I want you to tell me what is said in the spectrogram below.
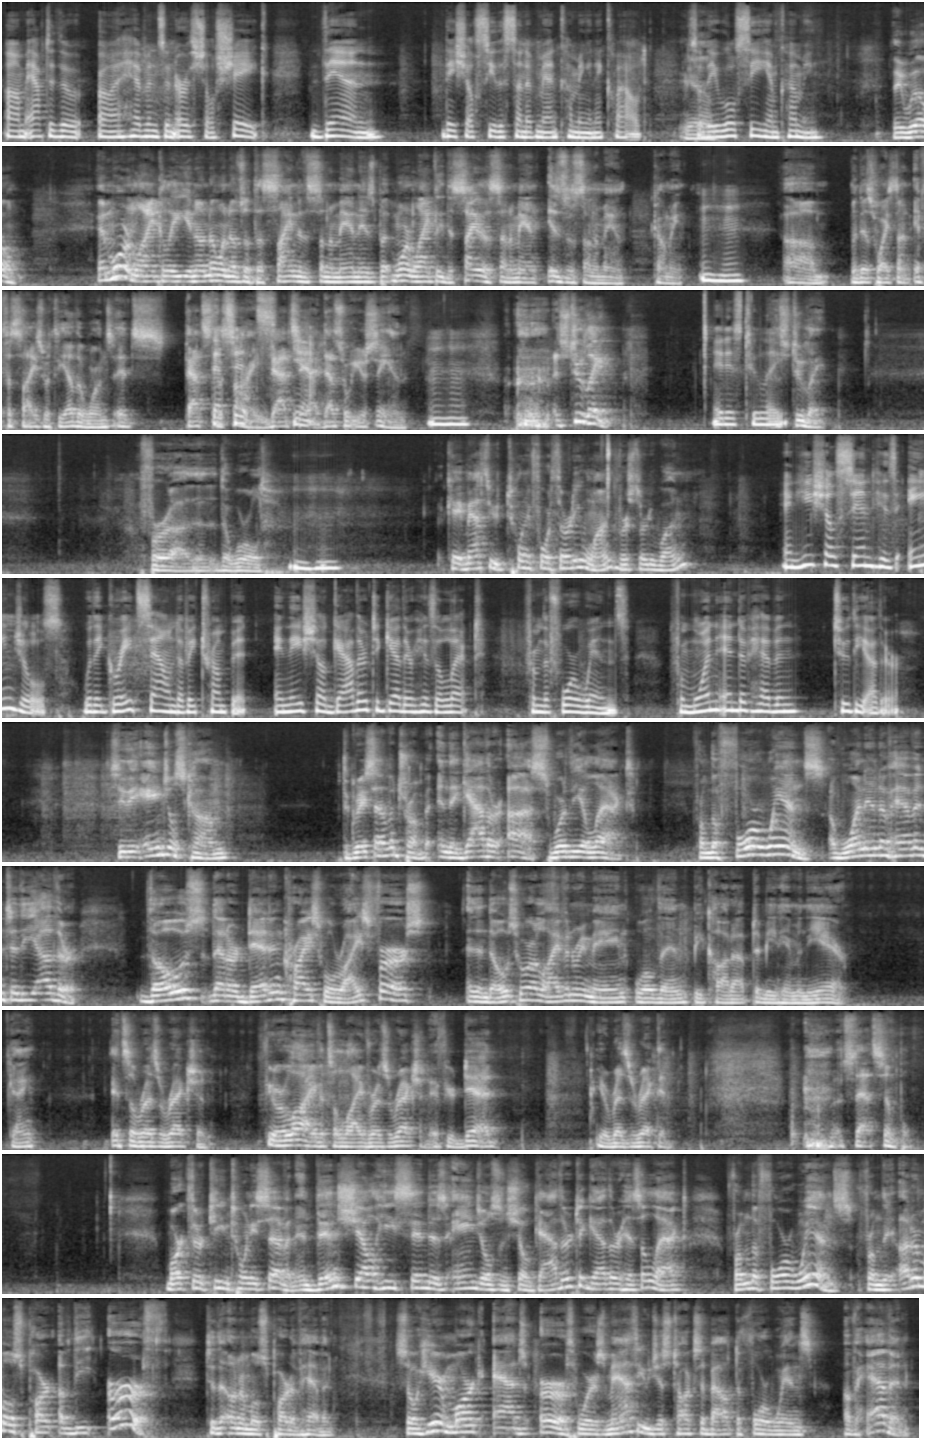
um, after the uh, heavens and earth shall shake, then they shall see the Son of Man coming in a cloud. So they will see him coming. They will. And more likely, you know, no one knows what the sign of the Son of Man is, but more likely, the sign of the Son of Man is the Son of Man coming. Mm-hmm. Um, but that's why it's not emphasized with the other ones. It's that's, That's the sign. it. That's Yeah. it. That's what you're seeing. Mm-hmm. it's too late. It is too late. It's too late for uh, the, the world. Mm-hmm. Okay, Matthew 24 31, verse 31. And he shall send his angels with a great sound of a trumpet, and they shall gather together his elect from the four winds, from one end of heaven to the other. See, the angels come with the great sound of a trumpet, and they gather us, we're the elect, from the four winds of one end of heaven to the other. Those that are dead in Christ will rise first, and then those who are alive and remain will then be caught up to meet him in the air. Okay? It's a resurrection. If you're alive, it's a live resurrection. If you're dead, you're resurrected. it's that simple. Mark 13, 27. And then shall he send his angels and shall gather together his elect from the four winds, from the uttermost part of the earth to the uttermost part of heaven. So here Mark adds earth, whereas Matthew just talks about the four winds of heaven.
